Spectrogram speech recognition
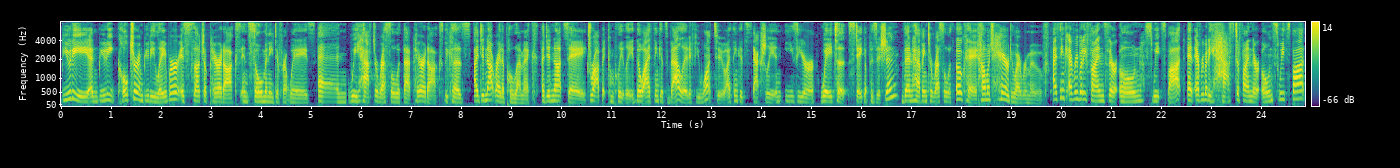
beauty and beauty culture and beauty labor is such a paradox in so many different ways. And we have to wrestle with that paradox because I did not write a polemic. I did not say drop it completely, though I think it's valid if you want to. I think it's actually an easier way to stake a position than having to wrestle with, okay, how much hair do I remove? I think everybody finds their own sweet spot and everybody has to find their own sweet spot,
